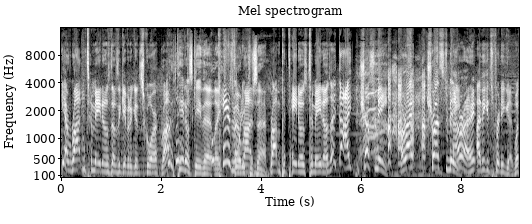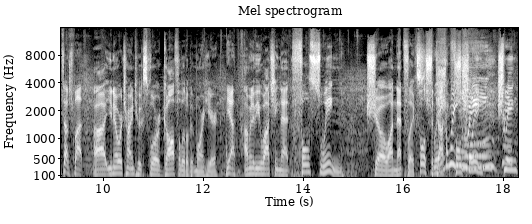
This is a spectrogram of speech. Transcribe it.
Yeah, Rotten Tomatoes doesn't give it a good score. Rotten Potatoes gave that Who like cares about forty rotten, percent. rotten potatoes, tomatoes? I, I trust me. all right, trust me. All right. I think it's pretty good. What's up, Spot? Uh, you know, we're trying to explore golf a little bit more here. Yeah. I'm going to be watching that Full Swing show on Netflix. Full The Swing? full Swing. swing, swing,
